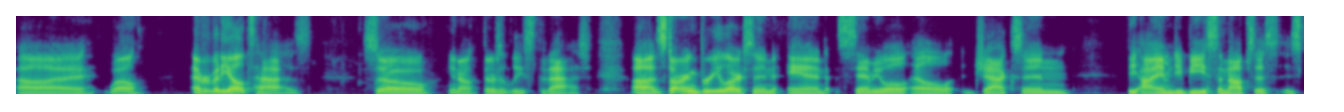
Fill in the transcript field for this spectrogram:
uh, well, everybody else has. So you know, there's at least that. Uh, starring Brie Larson and Samuel L. Jackson. The IMDb synopsis is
